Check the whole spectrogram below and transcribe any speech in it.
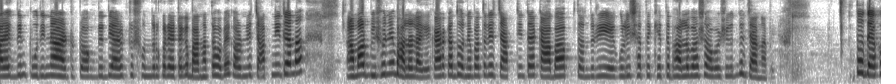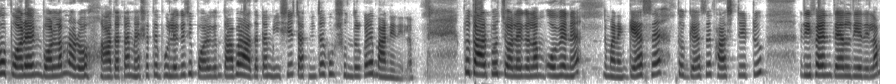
আরেকদিন পুদিনা আর একটু টক দই দিয়ে আর একটু সুন্দর করে এটাকে বানাতে হবে, কারণ এই চাটনিটা না আমার ভীষণই ভালো লাগে। কার কার ধনে পাতার এই চাটনিটা, কাবাব, তন্দুরি এগুলির সাথে খেতে ভালোবাসে, অবশ্যই কিন্তু জানাবে। তো দেখো, পরে আমি বললাম না আরও আদাটা মেশাতে ভুলে গেছি, পরে কিন্তু আবার আদাটা মিশিয়ে চাটনিটা খুব সুন্দর করে বানিয়ে নিলাম। তো তারপর চলে গেলাম ওভেনে মানে গ্যাসে। তো গ্যাসে ফার্স্টে একটু রিফাইন তেল দিয়ে দিলাম।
